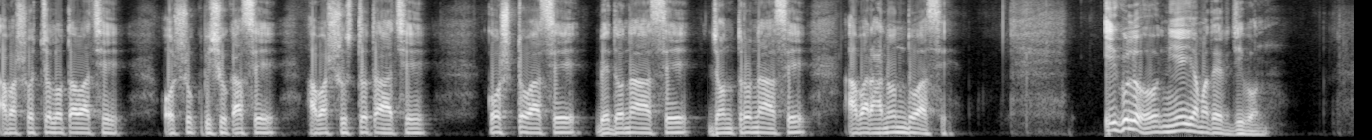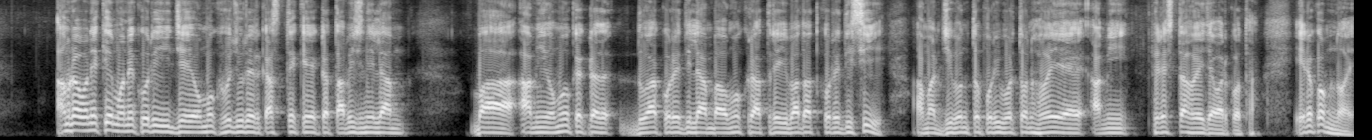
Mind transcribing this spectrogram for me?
আবার সচ্ছলতাও আছে, অসুখ বিসুখ আছে, আবার সুস্থতা আছে, কষ্ট আছে, বেদনা আছে, যন্ত্রণা আছে, আবার আনন্দ আছে। এগুলো নিয়েই আমাদের জীবন। আমরা অনেকে মনে করি যে অমুক হুজুরের কাছ থেকে একটা তাবিজ নিলাম বা আমি অমুক একটা দোয়া করে দিলাম বা অমুক রাত্রে ইবাদত করে দিছি, আমার জীবন তো পরিবর্তন হয়ে আমি ফেরেস্তা হয়ে যাওয়ার কথা। এরকম নয়।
